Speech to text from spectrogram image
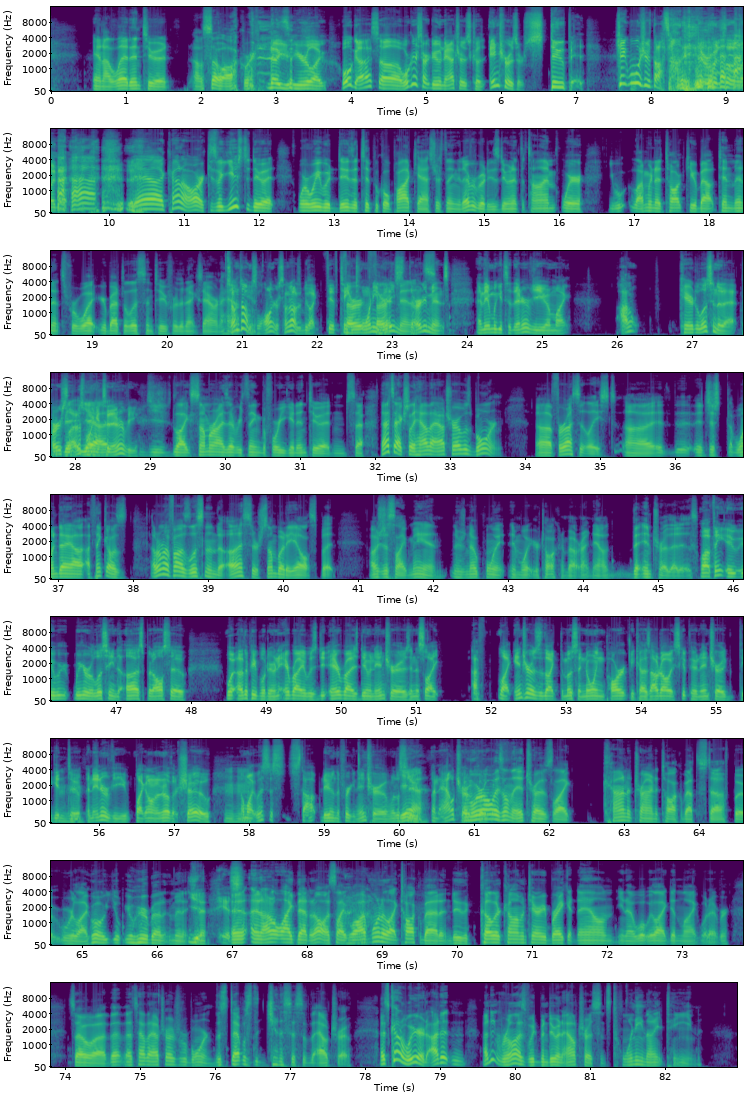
and I led into it. I was so awkward. No, you, you're like, well, guys, uh, we're gonna start doing outros because intros are stupid. Jake, what was your thoughts on it? or something like that. yeah, kind of are because we used to do it where we would do the typical podcaster thing that everybody was doing at the time, where you, I'm going to talk to you about 10 minutes for what you're about to listen to for the next hour and a half. Sometimes you know? longer. Sometimes it'd be like 15, Thir- 20 30 minutes, minutes. 30 minutes. And then we get to the interview. I'm like, I don't care to listen to that personally. I just want to get to the interview. you like summarize everything before you get into it, and so that's actually how the outro was born, uh, for us at least. Uh, it, it just one day I, I think I was I don't know if I was listening to us or somebody else, but I was just like, man, there's no point in what you're talking about right now. The intro that is. Well, I think it, it, we were listening to us, but also what other people are doing. Everybody was do, everybody's doing intros, and it's like I like intros is like the most annoying part because I would always skip through an intro to get to an interview, like on another show. Mhm. I'm like, let's just stop doing the freaking intro and we'll just Yeah. do an outro. and we're always on the intros like kind of trying to talk about the stuff, but we're like, oh, you'll you'll hear about it in a minute. you yeah, know? it's, and, and I don't like that at all. It's like, well, I want to like talk about it and do the color commentary, break it down, you know, what we like, didn't like, whatever. So uh, that that's how the outros were born. This that was the genesis of the outro. It's kind of weird. I didn't I didn't realize we'd been doing outros since 2019.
